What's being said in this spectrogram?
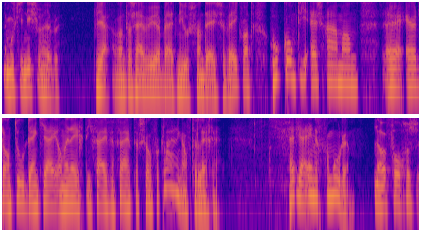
Daar moest hij niks van hebben. Ja, want dan zijn we weer bij het nieuws van deze week. Want hoe komt die SA-man eh, er dan toe, denk jij, om in 1955 zo'n verklaring af te leggen? Heb jij enig vermoeden? Nou, volgens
